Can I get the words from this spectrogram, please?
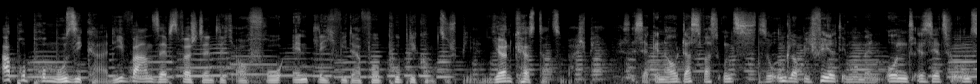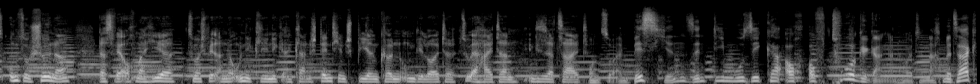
Apropos Musiker, die waren selbstverständlich auch froh, endlich wieder vor Publikum zu spielen. Jörn Köster zum Beispiel. Es ist ja genau das, was uns so unglaublich fehlt im Moment. Und es ist jetzt für uns umso schöner, dass wir auch mal hier zum Beispiel an der Uniklinik ein kleines Ständchen spielen können, um die Leute zu erheitern in dieser Zeit. Und so ein bisschen sind die Musiker auch auf Tour gegangen heute Nachmittag.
